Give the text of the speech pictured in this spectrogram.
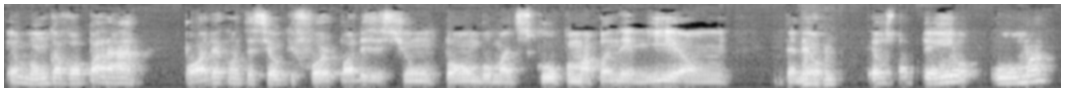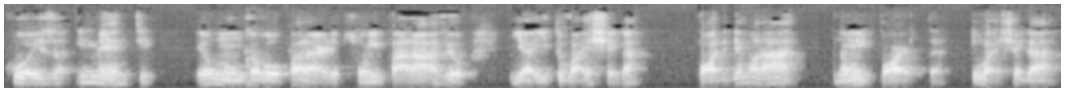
Eu nunca vou parar. Pode acontecer o que for, pode existir um tombo, uma desculpa, uma pandemia, um, entendeu? Uhum. Eu só tenho uma coisa em mente. Eu nunca vou parar, eu sou imparável e aí tu vai chegar. Pode demorar, não importa, tu vai chegar.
